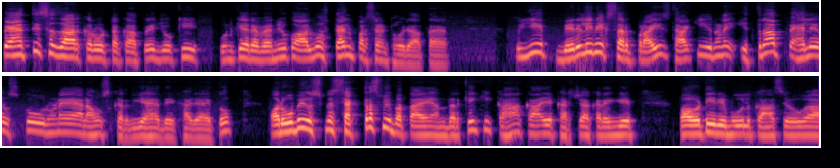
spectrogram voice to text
पैंतीस हज़ार करोड़ टका पे जो कि उनके रेवेन्यू को ऑलमोस्ट टेन परसेंट हो जाता है। तो ये मेरे लिए भी एक सरप्राइज़ था कि उन्होंने इतना पहले उसको उन्होंने अनाउंस कर दिया है, देखा जाए तो। और वो भी उसमें सेक्टर्स भी बताए अंदर के कि कहाँ कहाँ ये खर्चा करेंगे पॉवर्टी रिमूवल कहाँ से होगा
